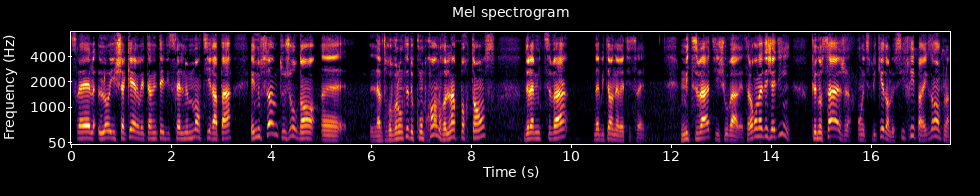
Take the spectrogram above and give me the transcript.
Israël, Loi Shaker, l'éternité d'Israël ne mentira pas. Et nous sommes toujours dans euh, notre volonté de comprendre l'importance de la mitzvah d'habiter en Eretz Israël. Mitzvah Yishuv Alors on a déjà dit que nos sages ont expliqué dans le Sifri par exemple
